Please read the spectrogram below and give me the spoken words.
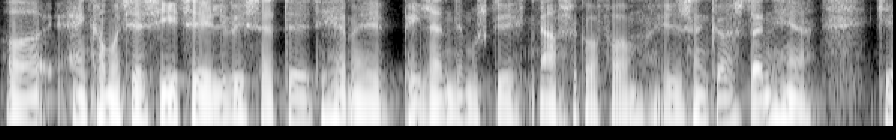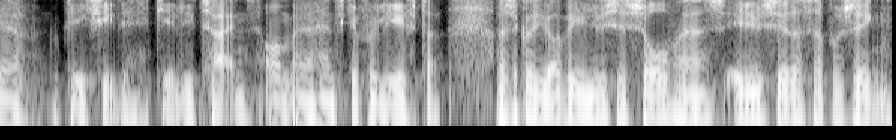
og han kommer til at sige til Elvis, at øh, det her med pillerne, det er måske knap så godt for ham. Elvis han gør sådan her, giver, nu kan I ikke se det, giver lige tegn om, at han skal følge efter. Og så går de op i Elvis' soveværelse, Elvis sætter sig på sengen,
